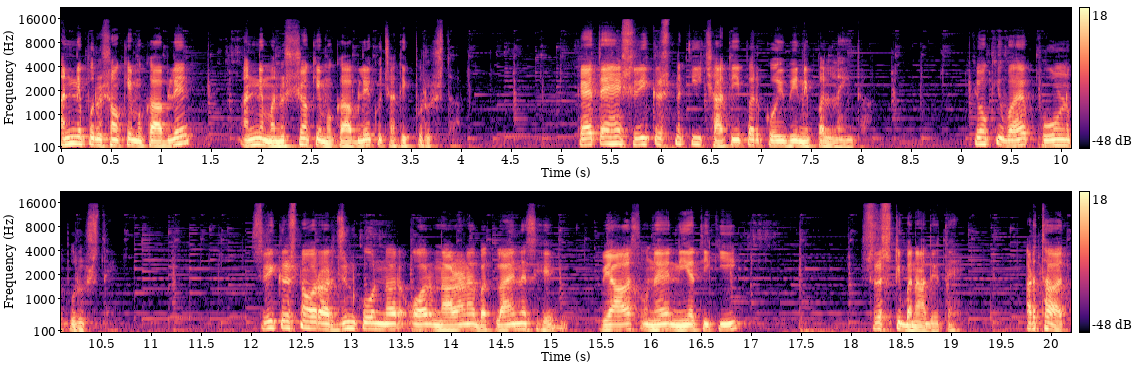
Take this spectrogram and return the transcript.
अन्य पुरुषों के मुकाबले, अन्य मनुष्यों के मुकाबले कुछ अधिक पुरुष था। कहते हैं श्री कृष्ण की छाती पर कोई भी निपल नहीं था, क्योंकि वह पूर्ण पुरुष थे। श्री कृष्ण और अर्जुन को नर और नारायण बतलाने से व्यास उन्हें नियति की सृष्टि बना देते हैं। अर्थात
